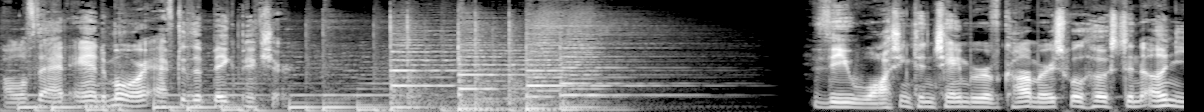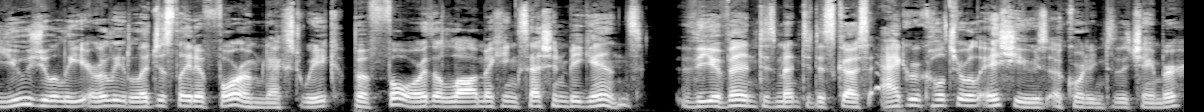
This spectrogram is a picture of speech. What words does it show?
All of that and more after the big picture. The Washington Chamber of Commerce will host an unusually early legislative forum next week before the lawmaking session begins. The event is meant to discuss agricultural issues, according to the Chamber.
